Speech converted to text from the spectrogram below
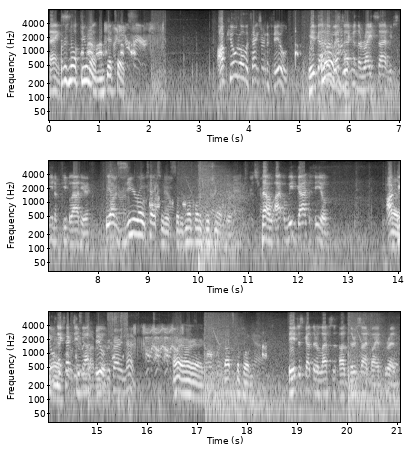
Thanks. Whoever's not doing nothing, get techs. I've killed all the Texer in the field. We've got I know, a med it's- on the right side, we just need a people out here. We have zero techs with us, so there's no point in pushing out there. No, I, we've got the field. I've Alright, killed the alright. Texer in the field, repairing them. Alright, alright, alright. That's the problem. They just got their left, uh, their side by a thread.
